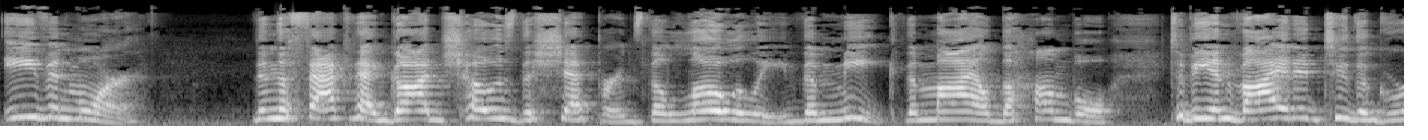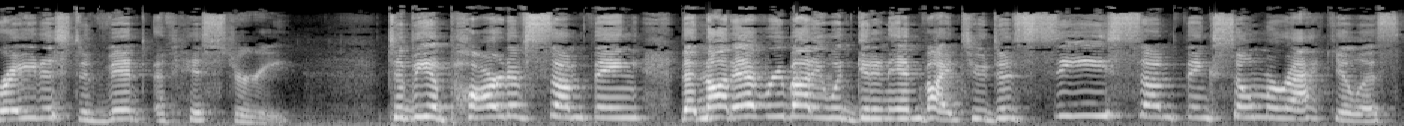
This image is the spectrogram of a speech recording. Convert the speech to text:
even more than the fact that God chose the shepherds, the lowly, the meek, the mild, the humble, to be invited to the greatest event of history to be a part of something that not everybody would get an invite to, to see something so miraculous.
